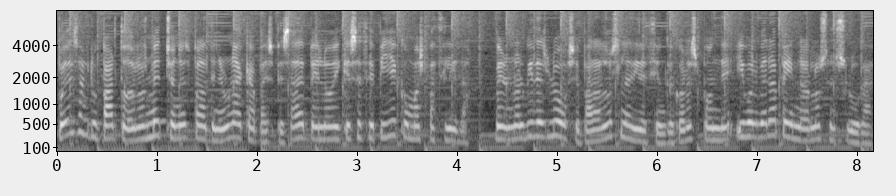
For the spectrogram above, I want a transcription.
Puedes agrupar todos los mechones para tener una capa espesa de pelo y que se cepille con más facilidad, pero no olvides luego separarlos en la dirección que corresponde y volver a peinarlos en su lugar.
